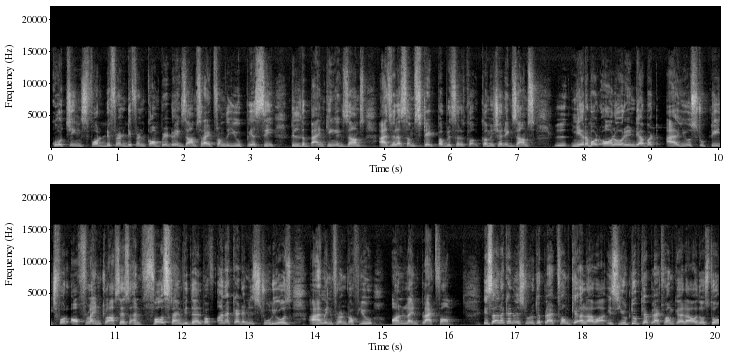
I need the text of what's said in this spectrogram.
coachings for different different competitive exams, right from the UPSC till the banking exams, as well as some state public service commission exams, near about all over India. But I used to teach for offline classes, and first time with the help of Unacademy Studios, I am in front of you online platform. इस अन अकेडमी स्टूडियो के प्लेटफॉर्म के अलावा, इस यूट्यूब के प्लेटफॉर्म के अलावा, दोस्तों,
